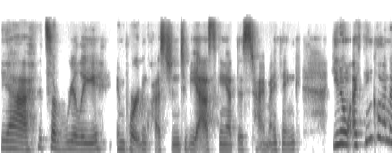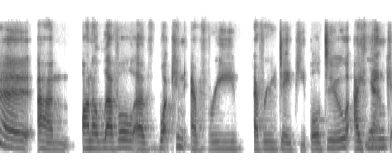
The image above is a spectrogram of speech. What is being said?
yeah, it's a really important question to be asking at this time. I think, you know, I think on a um, on a level of what can every everyday people do. I think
